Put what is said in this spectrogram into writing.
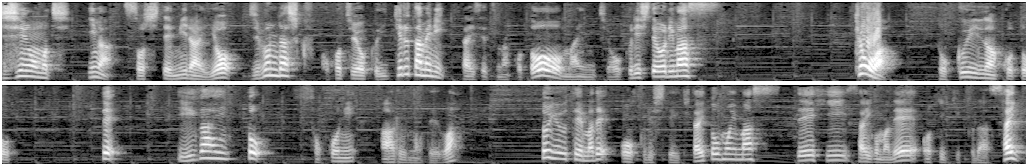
自信を持ち、今、そして未来を自分らしく心地よく生きるために大切なことを毎日お送りしております。今日は得意なことって意外とそこにあるのではというテーマでお送りしていきたいと思います。ぜひ最後までお聞きください。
